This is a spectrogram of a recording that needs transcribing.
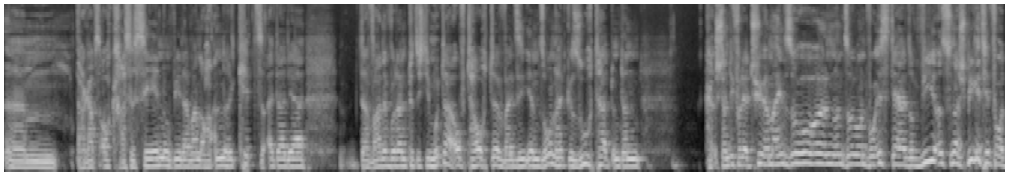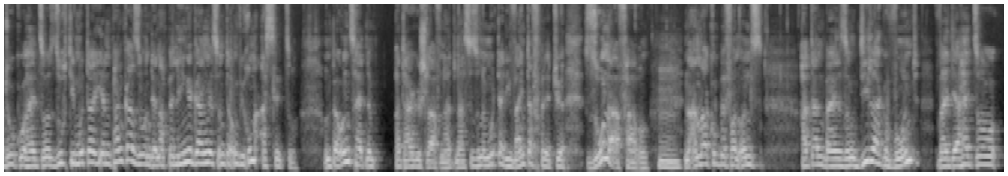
ähm, da gab es auch krasse Szenen und da waren auch andere Kids, Alter, der, da war, wo dann plötzlich die Mutter auftauchte, weil sie ihren Sohn halt gesucht hat und dann stand ich vor der Tür, mein Sohn und so, und wo ist der? Also wie aus einer Spiegel-TV-Doku halt so, sucht die Mutter ihren Punkersohn, der nach Berlin gegangen ist und da irgendwie rumastelt so. Und bei uns halt ein paar Tage geschlafen hat. Und dann hast du so eine Mutter, die weint da vor der Tür. So eine Erfahrung. Hm. Ein anderer Kumpel von uns hat dann bei so einem Dealer gewohnt, weil der halt so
